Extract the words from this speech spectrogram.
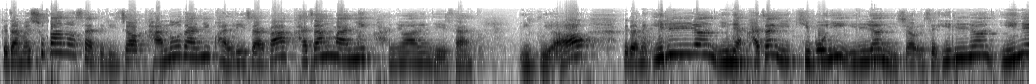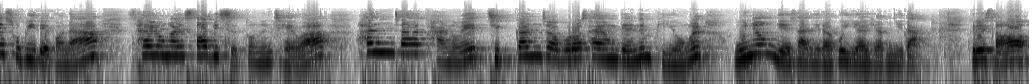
그 다음에 수간호사들이죠. 간호단위 관리자가 가장 많이 관여하는 예산 이고요. 그 다음에 1년 이내, 가장 이 기본이 1년이죠. 그래서 1년 이내 소비되거나 사용할 서비스 또는 재와 환자 간호에 직간접으로 사용되는 비용을 운영 예산이라고 이야기합니다. 그래서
